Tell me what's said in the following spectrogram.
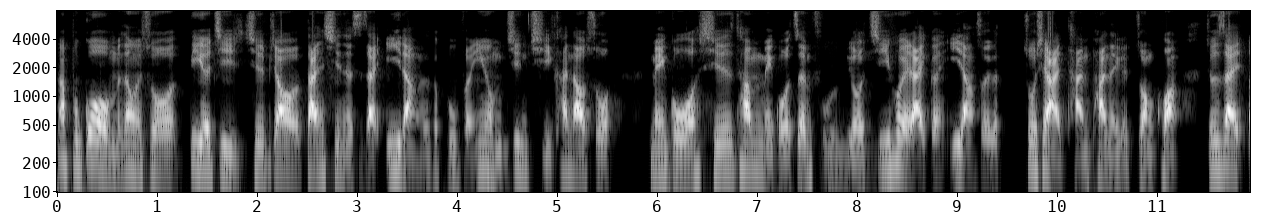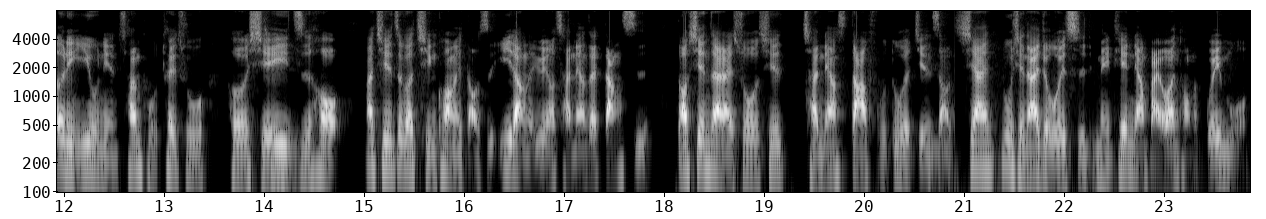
那不过，我们认为说第二季其实比较担心的是在伊朗这个部分，因为我们近期看到说美国其实他们美国政府有机会来跟伊朗做一个坐下来谈判的一个状况，就是在二零一五年川普退出核协议之后，那其实这个情况也导致伊朗的原油产量在当时到现在来说，其实产量是大幅度的减少，现在目前大概就维持每天两百万桶的规模。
